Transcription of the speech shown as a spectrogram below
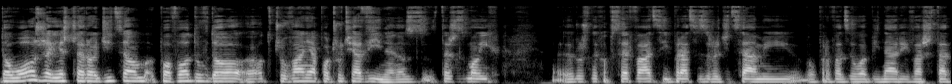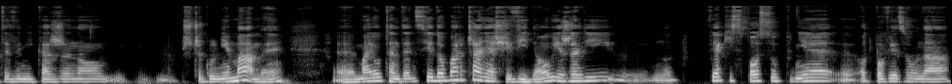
dołożę jeszcze rodzicom powodów do odczuwania poczucia winy. No, z, też z moich różnych obserwacji, pracy z rodzicami, bo prowadzę webinary i warsztaty, wynika, że no, szczególnie mamy, e, mają tendencję do obarczania się winą, jeżeli no, w jakiś sposób nie odpowiedzą na,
